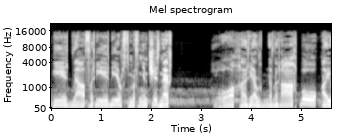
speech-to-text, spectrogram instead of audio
Is wel voor die is die eerst mevnientjes nest. Oh, het je er gevaar, boe, I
